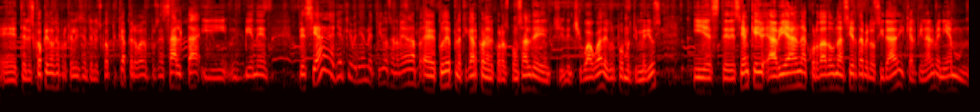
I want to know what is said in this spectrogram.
eh, telescopia, no sé por qué le dicen telescópica, pero bueno, pues es alta y viene... Decía ayer que venían metidos en la mañana, eh, pude platicar con el corresponsal de, Chi- de Chihuahua, de Grupo Multimedios, y este decían que habían acordado una cierta velocidad y que al final venían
